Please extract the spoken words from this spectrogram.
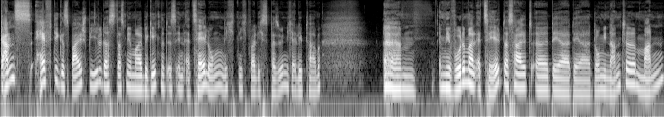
ganz heftiges Beispiel, das, das mir mal begegnet ist in Erzählungen, nicht, nicht weil ich es persönlich erlebt habe. Ähm, mir wurde mal erzählt, dass halt äh, der, der dominante Mann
